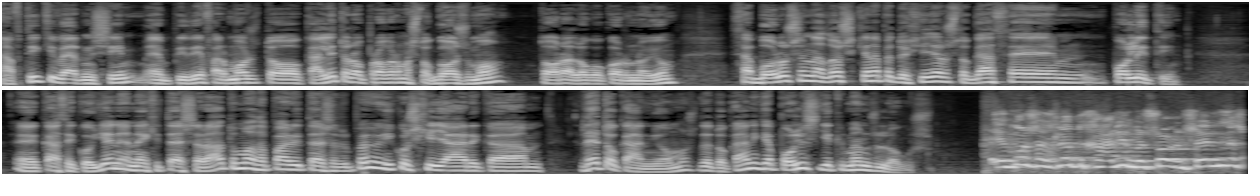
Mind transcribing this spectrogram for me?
Αυτή η κυβέρνηση, επειδή εφαρμόζει το καλύτερο πρόγραμμα στον κόσμο, τώρα λόγω κορονοϊού, θα μπορούσε να δώσει και ένα πεντοχίλιαρο στον κάθε μ, πολίτη. Ε, κάθε οικογένεια να έχει τέσσερα άτομα θα πάρει 4, 20 χιλιάρικα. Δεν το κάνει όμως, δεν το κάνει για πολύ συγκεκριμένους λόγους. Εγώ σας λέω ότι χαρίζουμε σε όλους τους Έλληνες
